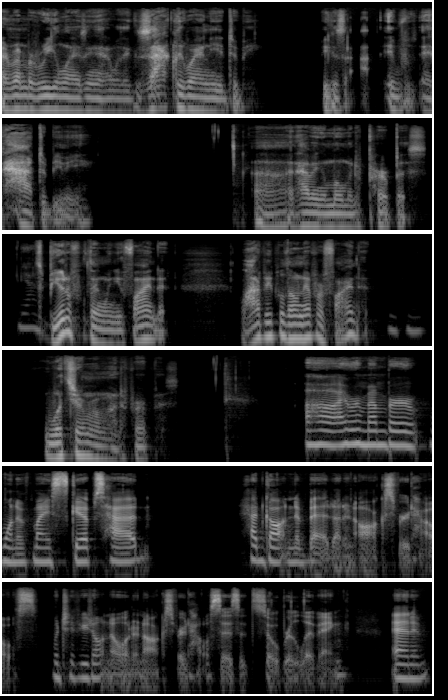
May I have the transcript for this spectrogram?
I remember realizing that I was exactly where I needed to be because it was- it had to be me. Uh, and having a moment of purpose. Yeah. It's a beautiful thing when you find it. A lot of people don't ever find it. Mhm. What's your moment of purpose? Uh, I remember one of my skips had had gotten a bed at an Oxford house, which if you don't know what an Oxford house is, it's sober living. And it-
